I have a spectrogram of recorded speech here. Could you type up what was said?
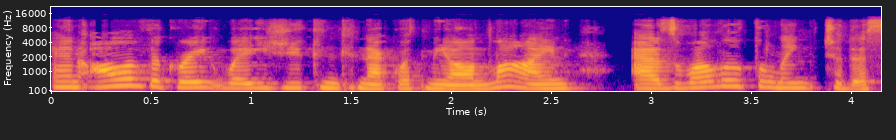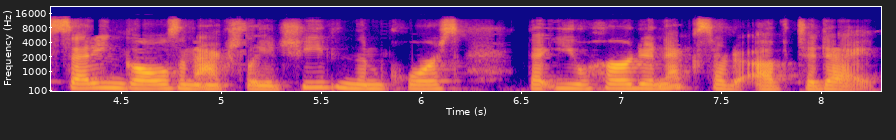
and all of the great ways you can connect with me online, as well as the link to the Setting Goals and Actually Achieving Them course that you heard an excerpt of today.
